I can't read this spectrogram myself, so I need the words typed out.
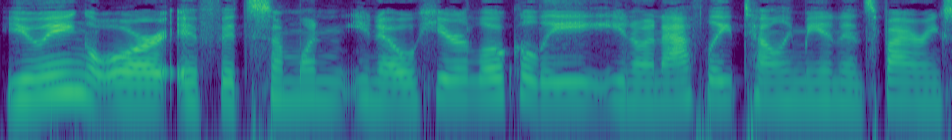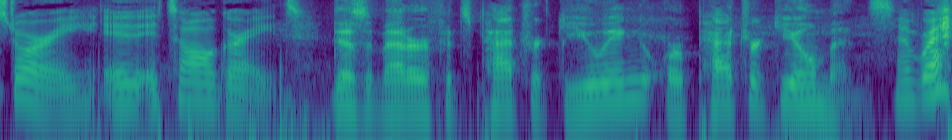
Ewing or if it's someone, you know, here locally, you know, an athlete telling me an inspiring story. It, it's all great. Doesn't matter if it's Patrick Ewing or Patrick Yeomans. Right?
